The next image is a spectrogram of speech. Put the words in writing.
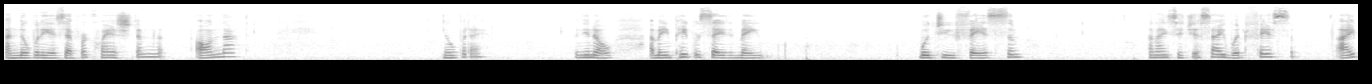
And nobody has ever questioned on that. Nobody. And you know, I mean, people say to me, Would you face them? And I said, Yes, I would face them. I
